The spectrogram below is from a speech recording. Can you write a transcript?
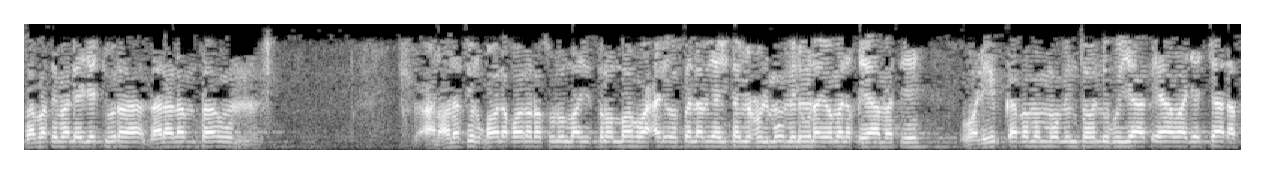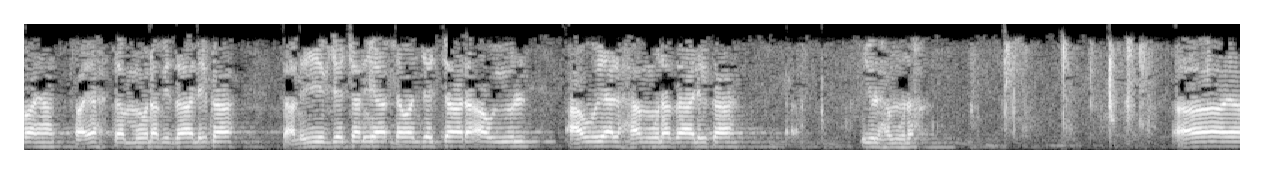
ثبت ملي جتورا زلالم تاون عن انس قال قال رسول الله صلى الله عليه وسلم يجتمع المؤمنون يوم القيامه qabaman moomintoonni guyyaa qiyaamaa jechaadha fayyahtammuuna bizaalika saniif jecha ni yaaddawan jechaadha aw yalhamuuna zaalika yulhamuuna aya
